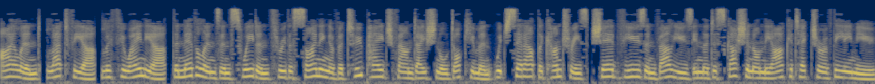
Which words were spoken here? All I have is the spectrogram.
Ireland, Latvia, Lithuania, the Netherlands and Sweden through the signing of a two-page foundational document which set out the countries' shared views and values in the discussion on the architecture of the EMU.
